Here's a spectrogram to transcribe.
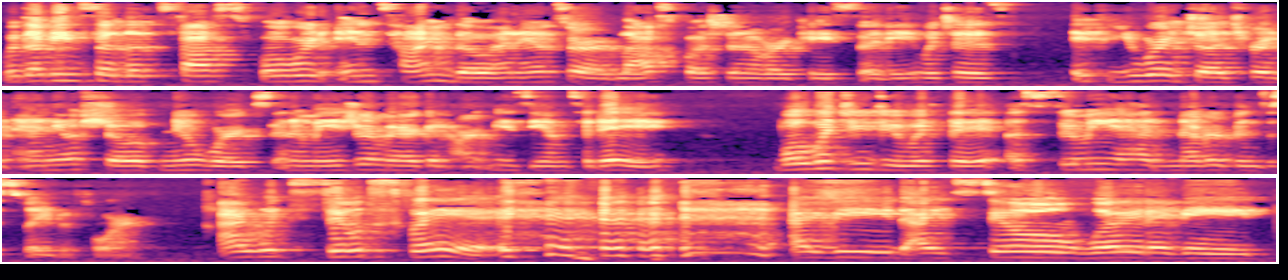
With that being said, let's fast forward in time though and answer our last question of our case study, which is if you were a judge for an annual show of new works in a major American art museum today, what would you do with it, assuming it had never been displayed before? I would still display it. I mean, I still would. I mean,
